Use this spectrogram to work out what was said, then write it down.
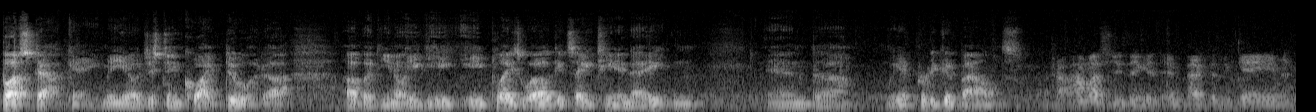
bust out game. You know, just didn't quite do it. Uh, uh, but you know, he, he, he plays well, gets 18 and 8, and and uh, we had pretty good balance. How much do you think it impacted the game and,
